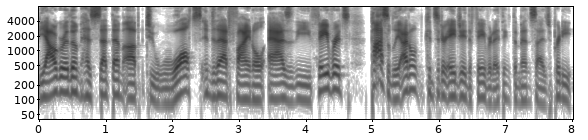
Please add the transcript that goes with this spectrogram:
The algorithm has set them up to waltz into that final as the favorites. Possibly, I don't consider AJ the favorite. I think the men's side is pretty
